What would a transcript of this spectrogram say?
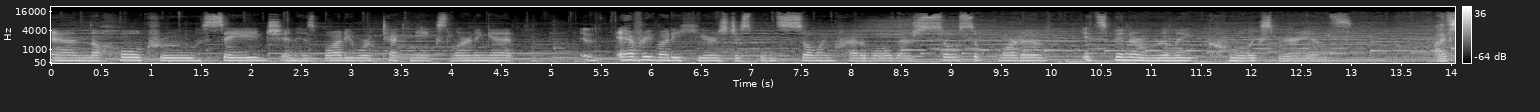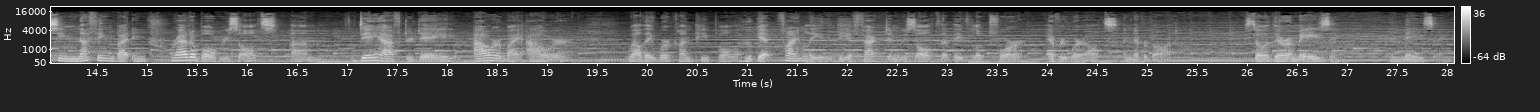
and the whole crew, Sage and his bodywork techniques, learning it. Everybody here has just been so incredible. They're so supportive. It's been a really cool experience. I've seen nothing but incredible results um, day after day, hour by hour while they work on people who get finally the effect and result that they've looked for everywhere else and never got. So they're amazing, amazing.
